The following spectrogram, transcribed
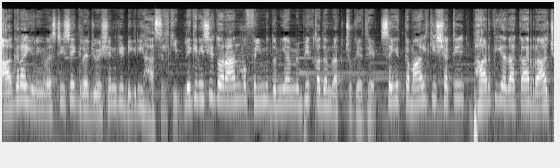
आगरा यूनिवर्सिटी से ग्रेजुएशन की डिग्री हासिल की। लेकिन इसी दौरान वो फिल्मी दुनिया में भी कदम रख चुके थे। सैयद कमाल की शक्ल भारतीय अदाकार राज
